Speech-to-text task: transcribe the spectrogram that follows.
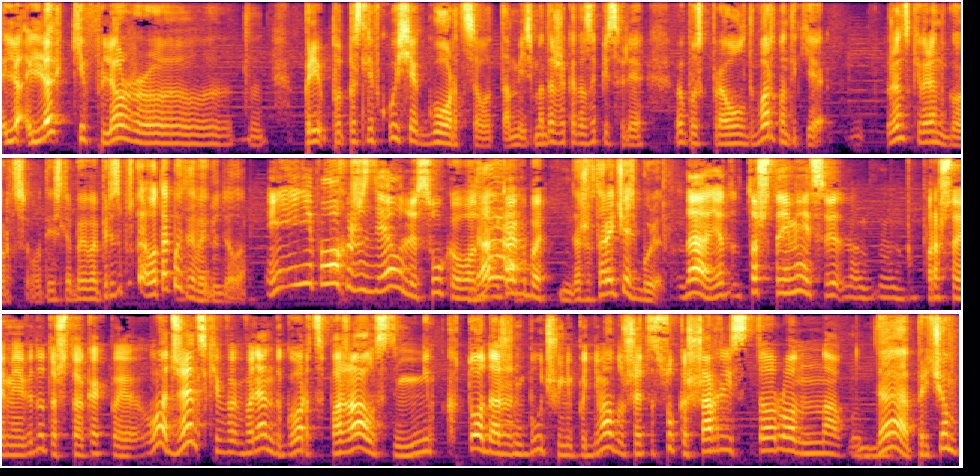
легкий флер э, при, по- послевкусие горца вот там есть. Мы даже когда записывали выпуск про Old Guard, мы такие, женский вариант горца. Вот если бы его перезапускали, вот так бы это выглядело. И, и неплохо же сделали, сука, вот, Да. ну, как бы... Даже вторая часть будет. Да, я, то, что имеется, про что я имею в виду, то, что как бы, вот, женский ва- вариант горца, пожалуйста, никто даже бучу не поднимал, потому что это, сука, Шарли Сторон, нахуй. Да, причем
